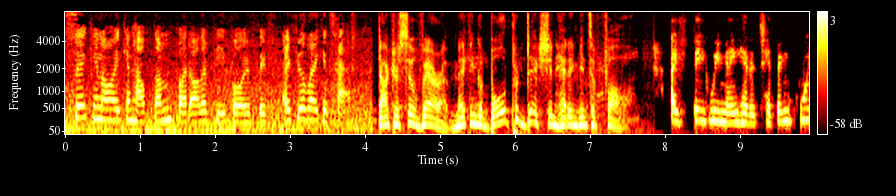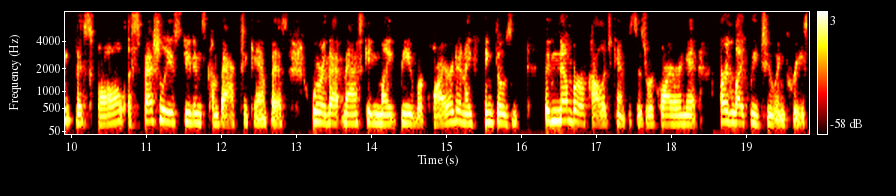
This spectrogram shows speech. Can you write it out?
sick, you know, it can help them, but other people, if they, I feel like it's half. Dr. Silvera making a bold prediction heading into fall. I think we may hit a tipping point this fall, especially as students come back to campus where that masking might be required. And I think those the number of college campuses requiring it are likely to increase.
